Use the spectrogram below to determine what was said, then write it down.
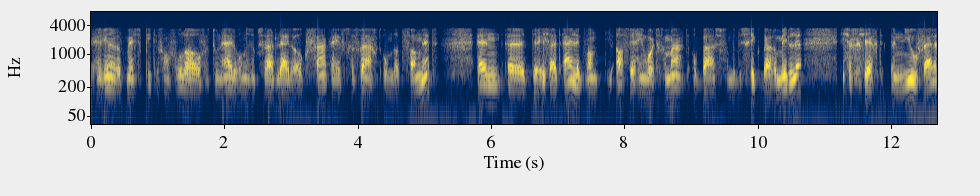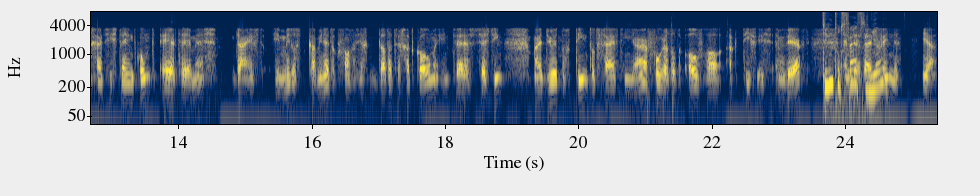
herinneren dat meester Pieter van Vollenhoven... toen hij de onderzoeksraad leidde ook vaker heeft gevraagd om dat vangnet. En uh, er is uiteindelijk, want die afweging wordt gemaakt op basis van de beschikbare middelen... is er gezegd een nieuw veiligheidssysteem komt, ERTMS... Daar heeft inmiddels het kabinet ook van gezegd dat het er gaat komen in 2016. Maar het duurt nog 10 tot 15 jaar voordat dat overal actief is en werkt. 10 tot 15 en jaar? Vinden, ja,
